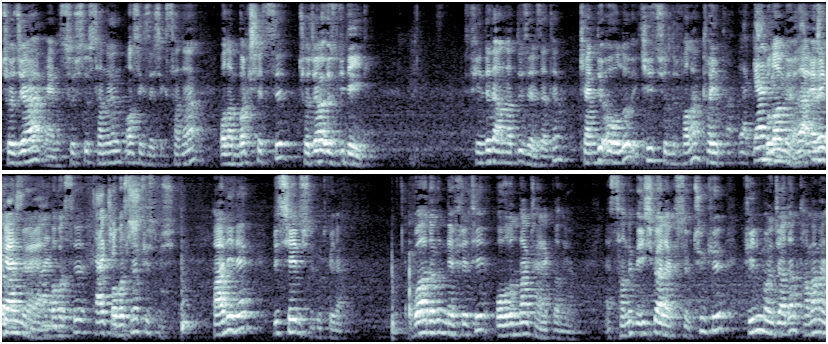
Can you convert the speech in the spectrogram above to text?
Çocuğa yani suçlu sanığın 18 yaşındaki sanığa olan bakış açısı çocuğa özgü değil. Filmde de anlattığı üzere zaten kendi oğlu 2-3 yıldır falan kayıp. Ya gelmiyor. Bulamıyor. Bırakmış eve babasını. gelmiyor yani. Aynen. Babası Terk etmiş. babasına küsmüş. Haliyle biz şey düşündük Utku'yla. Bu adamın nefreti oğlundan kaynaklanıyor. Yani sanıkla hiçbir alakası yok. Çünkü film boyunca adam tamamen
